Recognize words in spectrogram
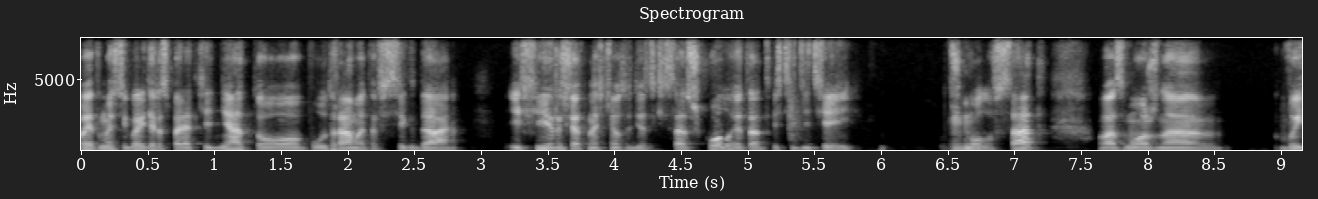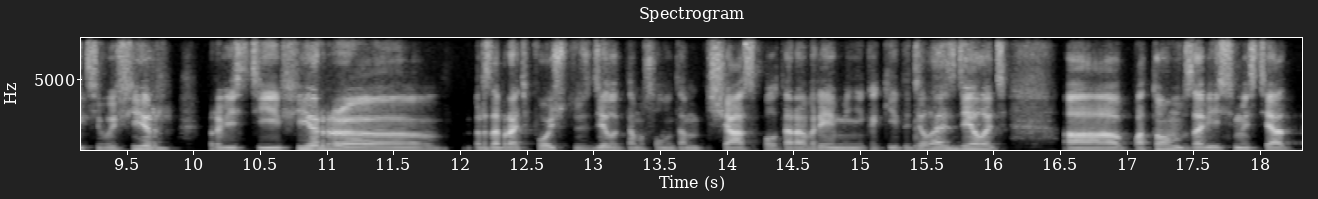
Поэтому, если говорить о распорядке дня, то по утрам это всегда эфир. Сейчас начнется детский сад школы, это отвести детей в школу, в сад, возможно, выйти в эфир, провести эфир, э, разобрать почту, сделать там, условно, там час-полтора времени какие-то дела сделать, а потом в зависимости от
